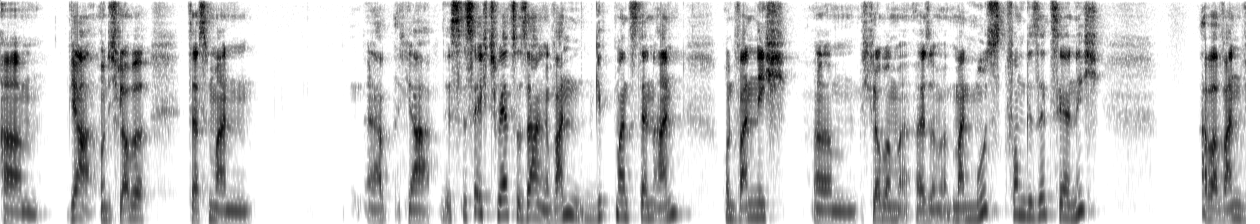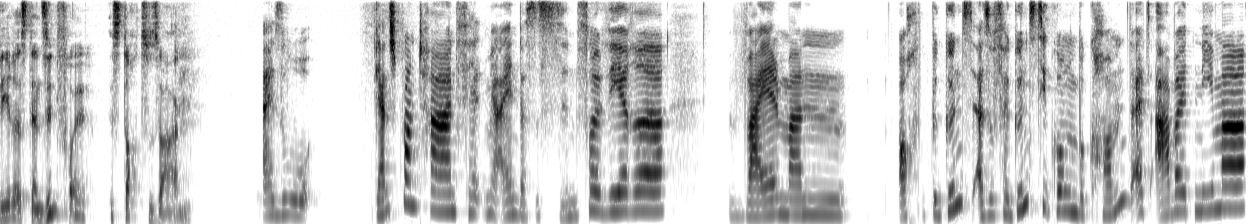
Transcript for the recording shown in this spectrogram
ähm, ja, und ich glaube, dass man ja, es ist echt schwer zu sagen. Wann gibt man es denn an und wann nicht? Ähm, ich glaube, also man muss vom Gesetz her nicht, aber wann wäre es denn sinnvoll, es doch zu sagen? Also ganz spontan fällt mir ein, dass es sinnvoll wäre, weil man auch begünst also Vergünstigungen bekommt als Arbeitnehmer,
